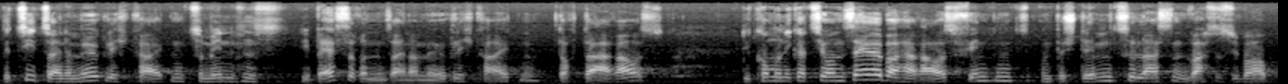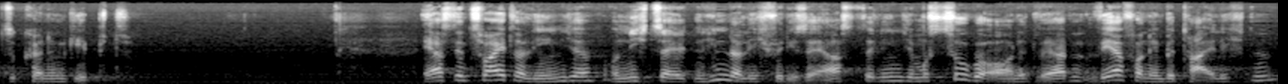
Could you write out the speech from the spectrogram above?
bezieht seine Möglichkeiten, zumindest die besseren seiner Möglichkeiten, doch daraus, die Kommunikation selber herausfinden und bestimmen zu lassen, was es überhaupt zu können gibt. Erst in zweiter Linie und nicht selten hinderlich für diese erste Linie muss zugeordnet werden, wer von den Beteiligten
